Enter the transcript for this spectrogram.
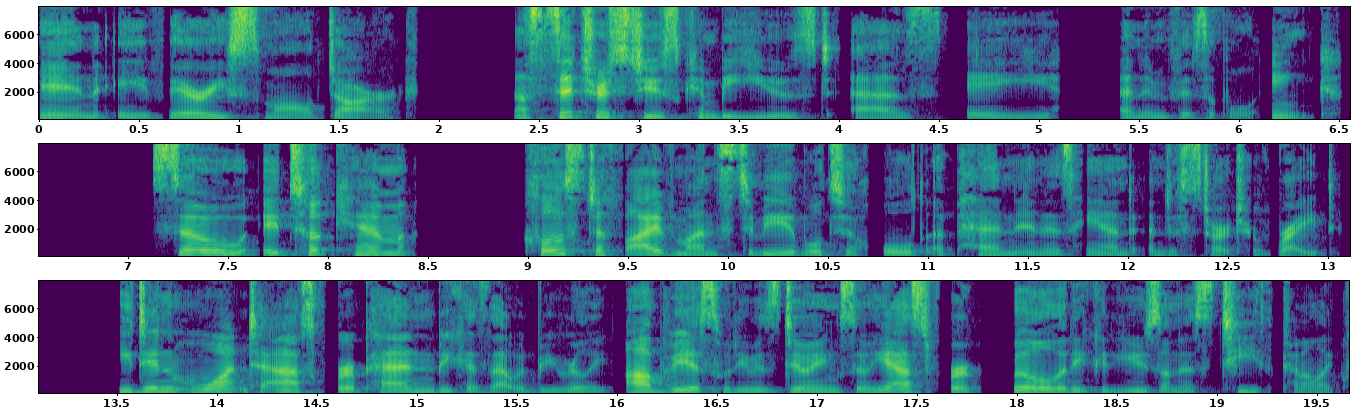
in a very small jar. Now, citrus juice can be used as a an invisible ink. So it took him close to five months to be able to hold a pen in his hand and to start to write. He didn't want to ask for a pen because that would be really obvious what he was doing. So he asked for a quill that he could use on his teeth, kind of like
